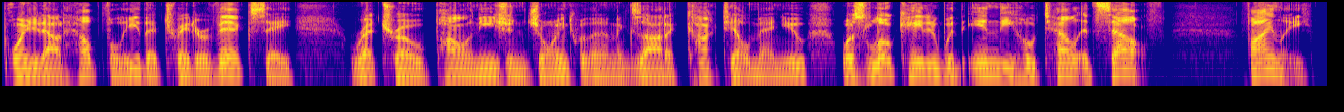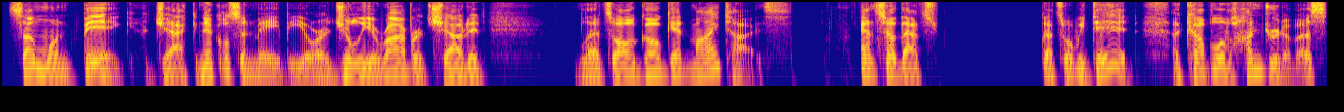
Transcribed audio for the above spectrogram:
pointed out helpfully that Trader Vic's, a retro Polynesian joint with an exotic cocktail menu, was located within the hotel itself. Finally, someone big, a Jack Nicholson maybe, or a Julia Roberts, shouted, Let's all go get Mai Tais. And so that's that's what we did. A couple of hundred of us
